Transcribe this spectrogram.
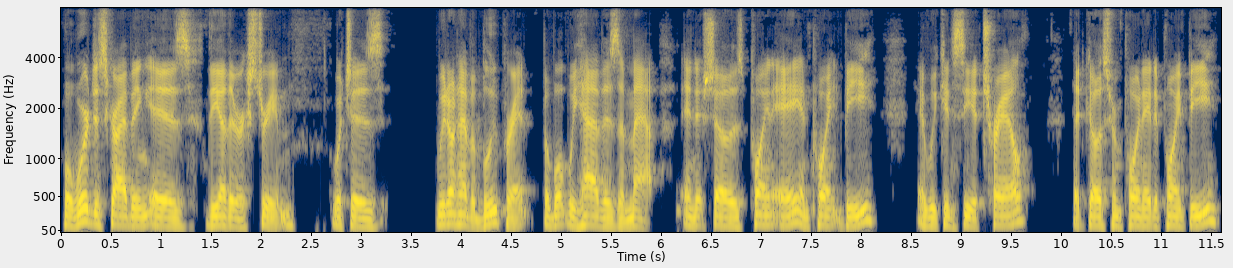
What we're describing is the other extreme, which is we don't have a blueprint, but what we have is a map and it shows point A and point B. And we can see a trail that goes from point A to point B.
